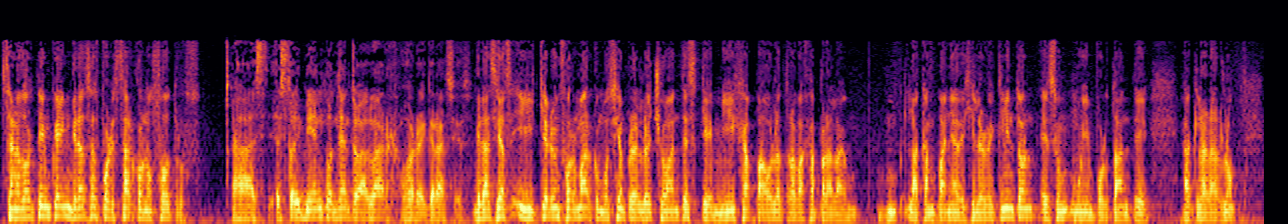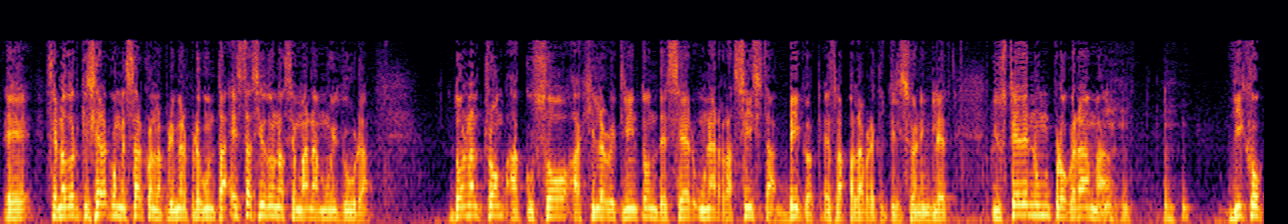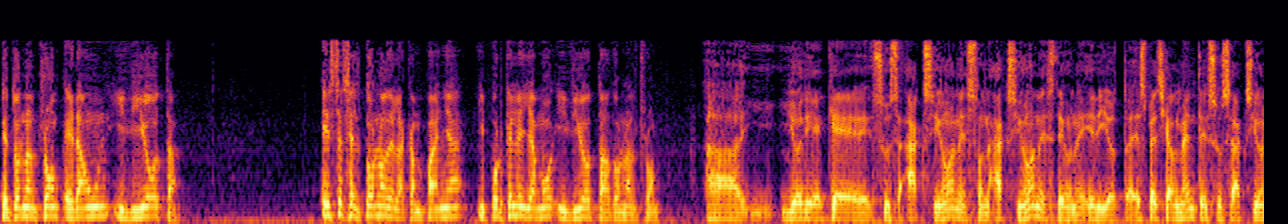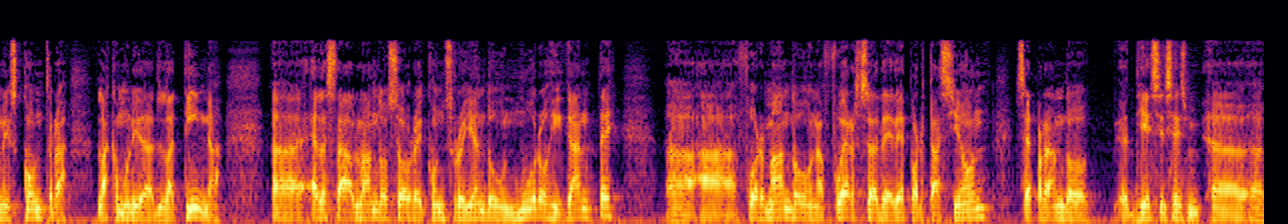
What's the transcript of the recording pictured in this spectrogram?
Senador Tim Kaine, gracias por estar con nosotros. Ah, estoy bien contento de hablar, Jorge, gracias. Gracias, y quiero informar, como siempre lo he hecho antes, que mi hija Paola trabaja para la, campaña de Hillary Clinton. Es muy importante aclararlo. Eh, senador, quisiera comenzar con la primera pregunta. Esta ha sido una semana muy dura. Donald Trump acusó a Hillary Clinton de ser una racista, bigot es la palabra que utilizó en inglés. Y usted en un programa dijo que Donald Trump era un idiota. Este es el tono de la campaña. ¿Y por qué le llamó idiota a Donald Trump? Ah, yo diría que sus acciones son acciones de un idiota, especialmente sus acciones contra la comunidad latina. Ah, él está hablando sobre construyendo un muro gigante, formando una fuerza de deportación, separando 16 eh,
